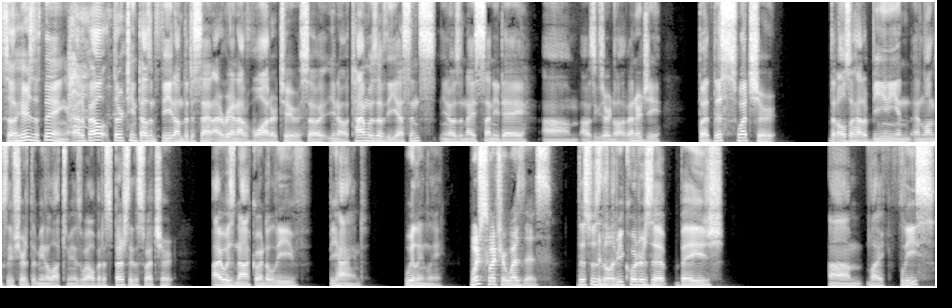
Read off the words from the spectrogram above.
So here's the thing: at about thirteen thousand feet on the descent, I ran out of water too. So you know, time was of the essence. You know, it was a nice sunny day. Um, I was exerting a lot of energy, but this sweatshirt that also had a beanie and, and long sleeve shirt that mean a lot to me as well. But especially the sweatshirt, I was not going to leave behind willingly. Which sweatshirt was this? This was The the three quarter zip beige, um, like fleece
